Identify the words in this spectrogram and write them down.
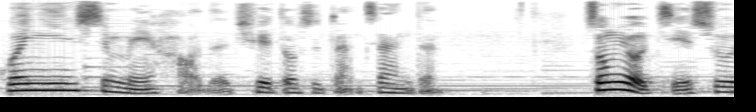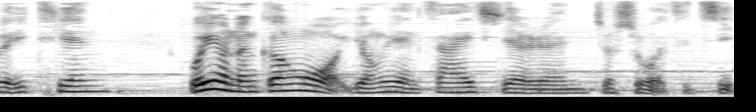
婚姻是美好的，却都是短暂的，终有结束的一天。唯有能跟我永远在一起的人，就是我自己。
